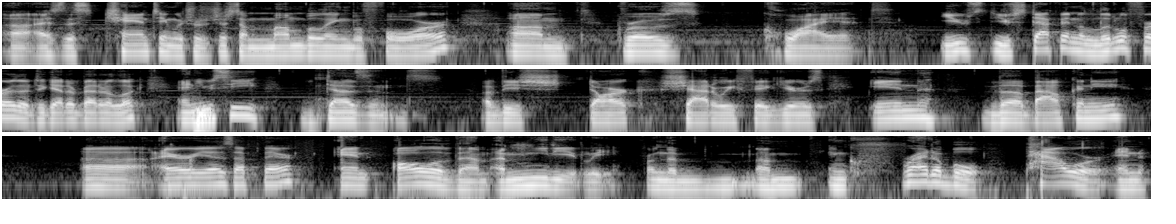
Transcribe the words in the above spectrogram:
uh, as this chanting which was just a mumbling before um, grows quiet. You you step in a little further to get a better look and you see dozens of these sh- dark shadowy figures in the balcony uh, areas up there, and all of them immediately from the um, incredible power and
